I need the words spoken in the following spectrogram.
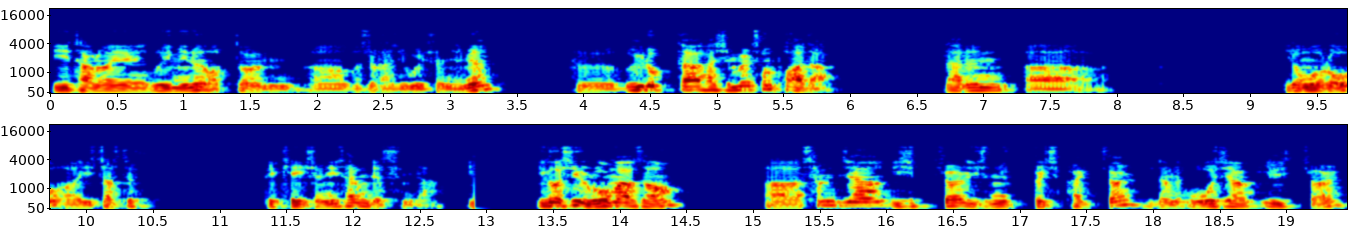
이 단어의 의미는 어떤 어, 것을 가지고 있었냐면 그 의롭다 하심을 선포하다 라는 어, 용어로 어, 이 justification이 사용됐습니다. 이것이 로마서 어, 3장 20절, 26절, 18절, 그 다음에 5장 1절,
